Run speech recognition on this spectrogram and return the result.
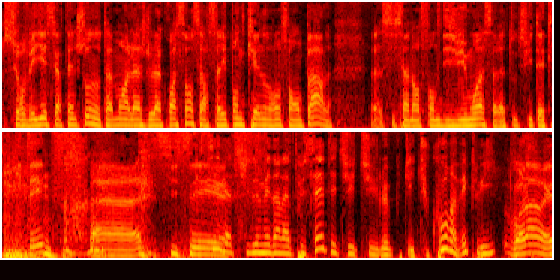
surveiller certaines choses, notamment à l'âge de la croissance. Alors ça dépend de quel enfant on parle. Euh, si c'est un enfant de 18 mois, ça va tout de suite être limité. euh, si Si, c'est là, tu le mets dans la poussette et tu, tu, le, et tu cours avec lui. voilà, ouais,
